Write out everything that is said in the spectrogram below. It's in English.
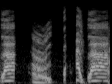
la, la.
